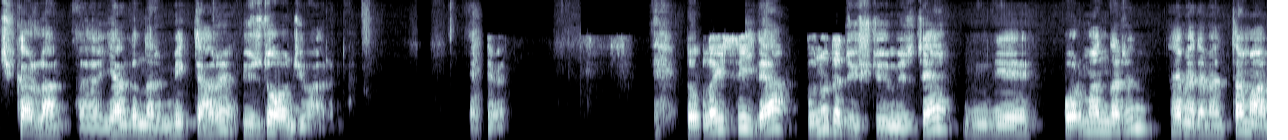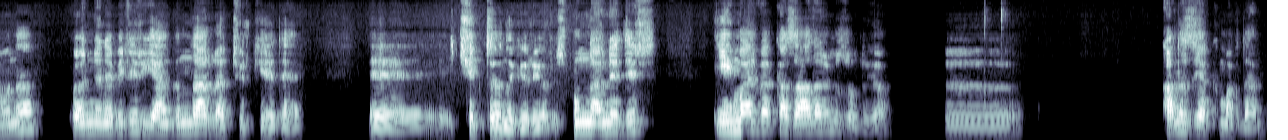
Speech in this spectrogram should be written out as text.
çıkarılan e, yangınların miktarı yüzde on civarında. Evet. E, dolayısıyla bunu da düştüğümüzde e, ormanların hemen hemen tamamını önlenebilir yangınlarla Türkiye'de e, çıktığını görüyoruz. Bunlar nedir? İhmal ve kazalarımız oluyor. E, anız yakmaktan,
